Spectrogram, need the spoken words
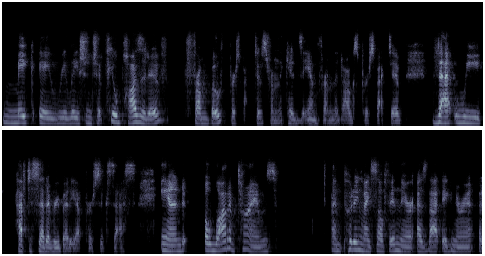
make a relationship feel positive from both perspectives, from the kids and from the dog's perspective, that we have to set everybody up for success. And a lot of times, I'm putting myself in there as that ignorant uh,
